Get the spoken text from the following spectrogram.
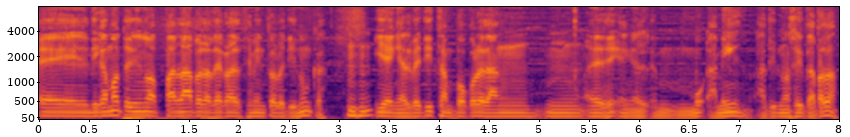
eh, digamos, tenido una palabra de agradecimiento al Betis, nunca. Y en el Betis tampoco le dan, mm, eh, en el, mm, a mí, a ti no sé si te ha pasado,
